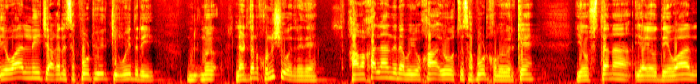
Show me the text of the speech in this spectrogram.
دیوال نه چې هغه سپورټ ویر کی وې دري لنټن خو نشي ودرې ده خامخا لاندې نه یو خا یو څه سپورټ خو به ورکه یو ستنه یا یو دیوال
